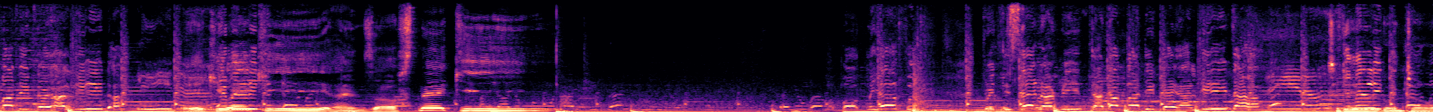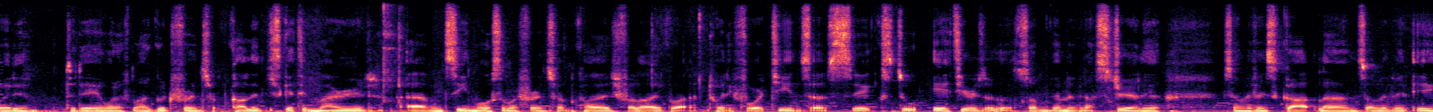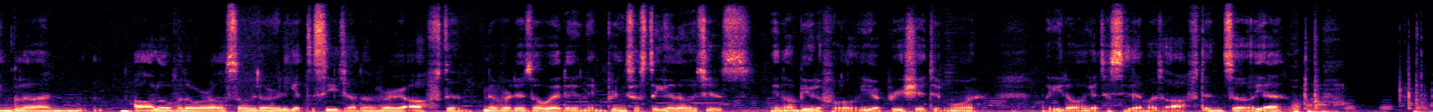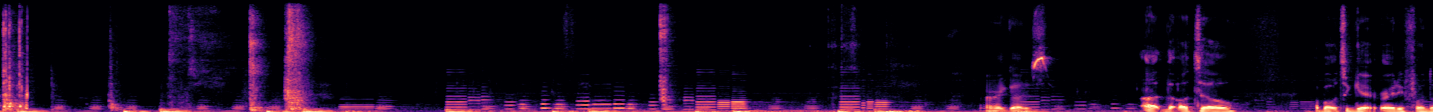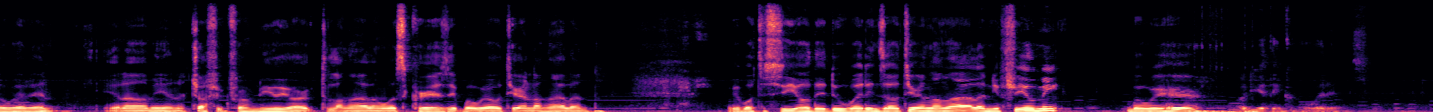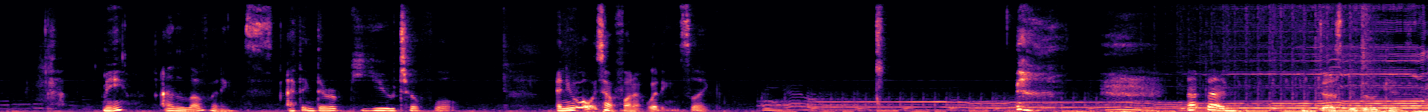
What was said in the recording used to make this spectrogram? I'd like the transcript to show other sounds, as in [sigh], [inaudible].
body, they a leader. Wakey, wakey, hands off snaky. Fuck me up. Pretty senorita, that body, they a leader. Today we're going to a wedding. Today one of my good friends from college is getting married. I haven't seen most of my friends from college for like what 2014, so six to eight years ago. Some of them live in Australia, some live in Scotland, some live in England, all over the world. So we don't really get to see each other very often. Whenever there's a wedding, it brings us together, which is you know beautiful. You appreciate it more, but you don't get to see them as often. So yeah. Alright, guys. At the hotel, about to get ready for the wedding. You know what I mean? The traffic from New York to Long Island was crazy, but we're out here in Long Island. We're about to see how they do weddings out here in Long Island, you feel me? But we're here. What do you think about weddings? Me? I love weddings. I think they're beautiful. And you always have fun at weddings. Like, [laughs] not that dusty little kiss.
